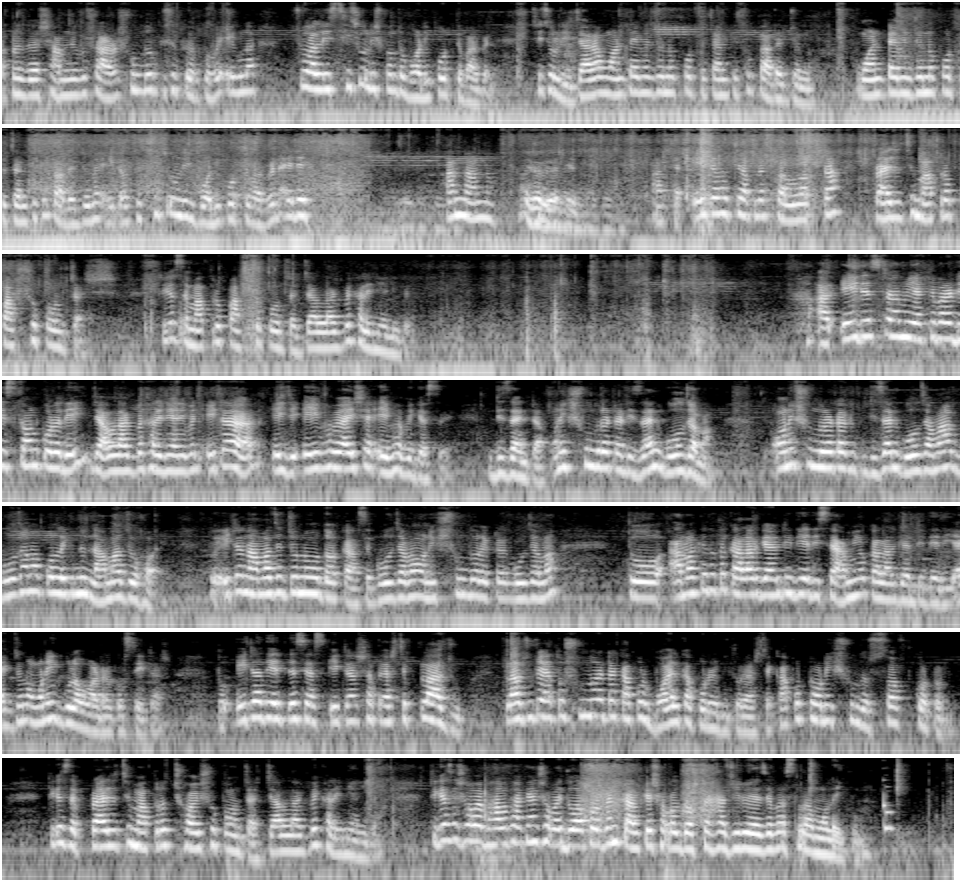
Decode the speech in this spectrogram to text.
আপনাদের সামনে বছর আরও সুন্দর কিছু তৈরি করবে। এগুলা চুয়াল্লিশ ছিচল্লিশ পর্যন্ত বডি পড়তে পারবেন। ছিচল্লিশ যারা ওয়ান টাইমের জন্য পড়তে চান কিছু তাদের জন্য। ওয়ান টাইমের জন্য পড়তে চান কিছু তাদের জন্য এটা হচ্ছে ছিচল্লিশ বডি পড়তে পারবেন। এই দেখ আর না না। আচ্ছা এইটা হচ্ছে আপনার সালোয়ারটা। প্রাইস হচ্ছে মাত্র পাঁচশো পঞ্চাশ। ঠিক আছে মাত্র পাঁচশো পঞ্চাশ যা লাগবে খালি নিয়ে নেবেন। আর এই ড্রেসটা আমি একেবারে ডিসকাউন্ট করে দিই, যা লাগবে খালি নিয়ে নেবেন। এটা এই যে এইভাবে আইসা এইভাবে গেছে ডিজাইনটা। অনেক সুন্দর একটা ডিজাইন, গোল জামা। অনেক সুন্দর একটা ডিজাইন, গোল জামা। গোল জামা পরলে কিন্তু নামাজও হয়। তো এটা নামাজের জন্য দরকার আছে। গোল জামা, অনেক সুন্দর একটা গোল জামা। তো আমাকে তো তো কালার গ্যারান্টি দিয়ে দিছে, আমিও কালার গ্যারান্টি দিয়ে দিই। একজন অনেকগুলো অর্ডার করছে এটার। তো এটা দিয়ে দিতেছে এটার সাথে আসছে প্লাজু। প্লাজুটা এত সুন্দর একটা কাপড় বয়েল কাপড়ের ভিতরে আসছে। কাপড়টা অনেক সুন্দর সফট কটন ঠিক আছে? প্রাইস হচ্ছে মাত্র ছয়শো পঞ্চাশ। যার লাগবে খালি নিয়ে নিবেন। ঠিক আছে? সবাই ভালো থাকেন, সবাই দোয়া করবেন। কালকে সকাল দশটা হাজির হয়ে যাবে। আসসালামু আলাইকুম।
